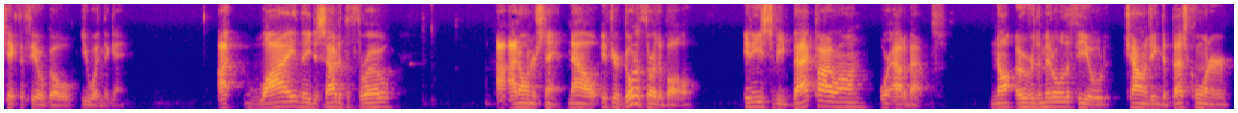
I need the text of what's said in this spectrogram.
kick the field goal, you win the game. I why they decided to throw, I, I don't understand. Now, if you're going to throw the ball, it needs to be back pylon or out of bounds, not over the middle of the field, challenging the best corner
